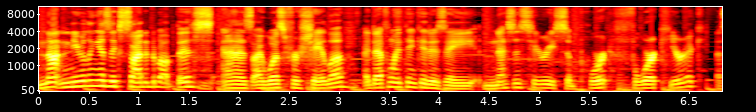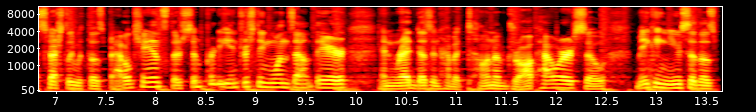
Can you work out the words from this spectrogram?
I'm not nearly as excited about this as I was for Shaela. I definitely think it is a necessary support for Kirik, especially with those battle chants. There's some pretty interesting ones out there, and Red doesn't have a ton of draw power, so making use of those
